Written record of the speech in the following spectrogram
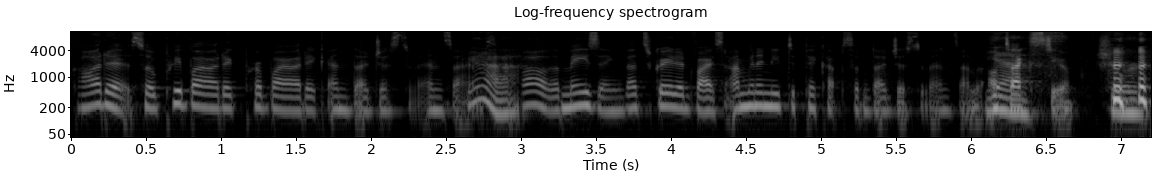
Got it. So prebiotic, probiotic, and digestive enzymes. Yeah. Wow, amazing. That's great advice. I'm gonna need to pick up some digestive enzymes. I'll text you. Sure.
